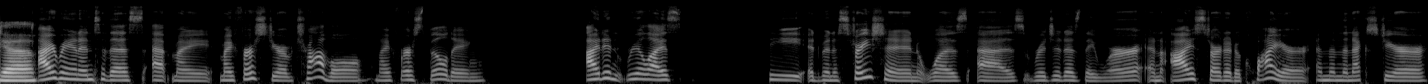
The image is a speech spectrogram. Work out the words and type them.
yeah. I ran into this at my my first year of travel, my first building. I didn't realize the administration was as rigid as they were and I started a choir and then the next year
